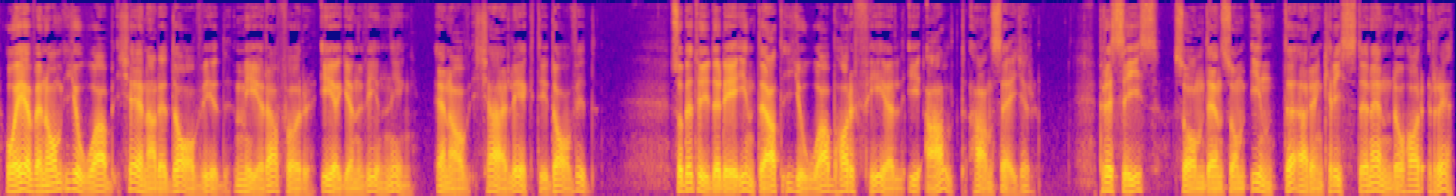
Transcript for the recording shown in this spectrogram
Och även om Joab tjänade David mera för egen vinning än av kärlek till David, så betyder det inte att Joab har fel i allt han säger. Precis som den som inte är en kristen ändå har rätt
